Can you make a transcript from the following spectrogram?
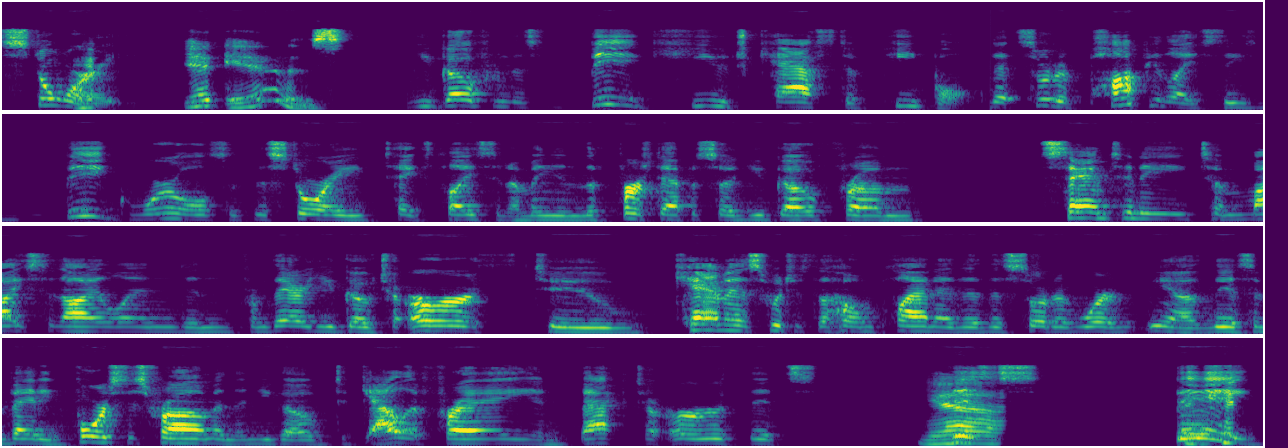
story. It is. You go from this big, huge cast of people that sort of populates these big worlds that the story takes place in. I mean, in the first episode, you go from Santine to Mycen Island, and from there you go to Earth to Canis, which is the home planet of this sort of where you know this invading force is from, and then you go to Gallifrey and back to Earth. It's yeah. this big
